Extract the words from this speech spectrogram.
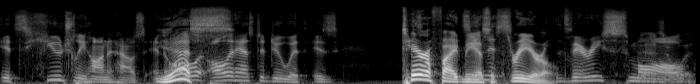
it's hugely haunted house, and Yes. all, all it has to do with is Terrified it's me in as a three year old. very small. would.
